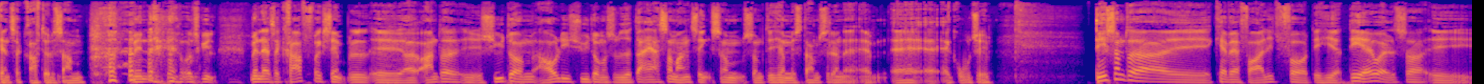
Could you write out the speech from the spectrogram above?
cancer og kræft er det samme, men undskyld, men altså kræft for eksempel, øh, og andre øh, sygdomme, aflige sygdomme osv., der er så mange ting, som, som det her med stamcellerne er, er, er, gode til. Det, som der øh, kan være farligt for det her, det er jo altså øh,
